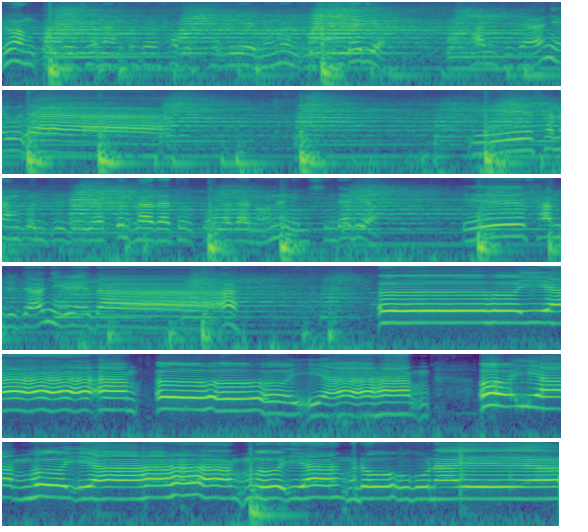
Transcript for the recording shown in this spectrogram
요왕꾼들 전왕꾼들 하복부부에 노는 임신들이여. 삼주자니 오다 예 선왕꾼들이 끝마다 돌끝마다 노는 임신들이여 예 삼주자니 외다 어양 어양 어양 어양 어양로구나 예.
